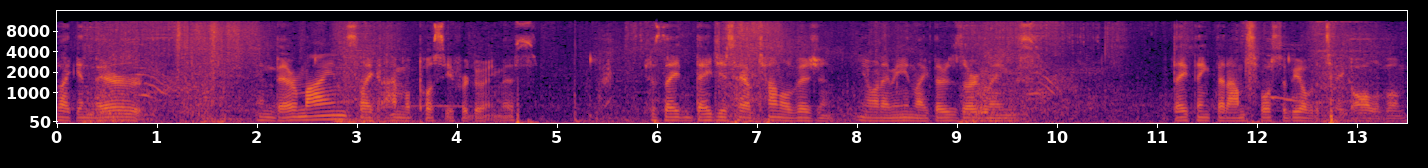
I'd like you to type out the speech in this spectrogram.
Like in their in their minds, like I'm a pussy for doing this, because they they just have tunnel vision. You know what I mean? Like those Zerglings, they think that I'm supposed to be able to take all of them.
